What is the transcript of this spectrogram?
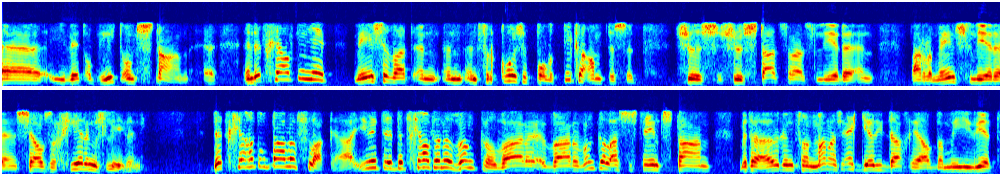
uh jy weet opnuut ontstaan uh, en dit geld nie net mense wat in in in verkose politieke amptes sit soos so staatsraadslede en parlementslede en selfs regeringslede nie Dit geld op alle vlakke. Ja. Jy weet dit geld in 'n winkel waar waar 'n winkelassistent staan met 'n houding van man as ek jou die dag help, dan moet jy weet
